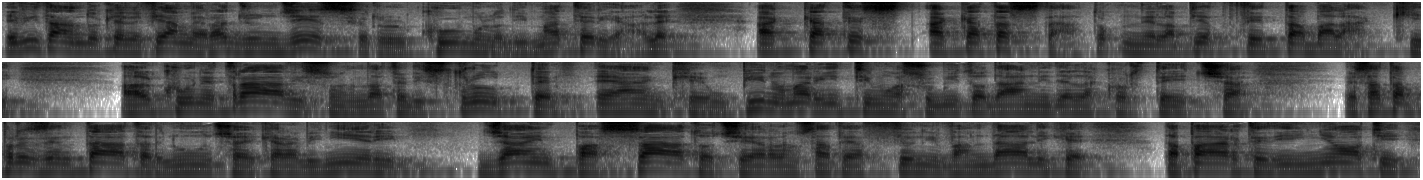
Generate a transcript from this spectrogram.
evitando che le fiamme raggiungessero il cumulo di materiale accatastato nella piazzetta Balacchi. Alcune travi sono andate distrutte e anche un pino marittimo ha subito danni della corteccia. È stata presentata denuncia ai carabinieri, già in passato c'erano state azioni vandaliche da parte di ignoti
